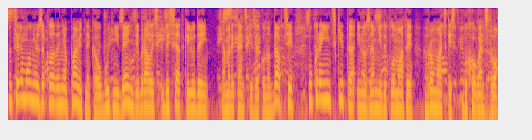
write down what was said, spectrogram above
На церемонію закладення пам'ятника у будній день зібрались десятки людей: американські законодавці, українські та іноземні дипломати, громадськість, духовенство.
